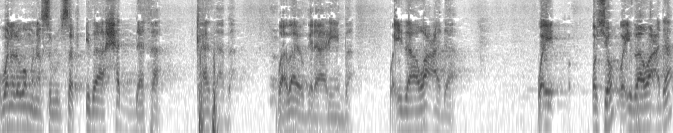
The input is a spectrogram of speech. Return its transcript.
Obubonero bwomunafusi busatu idha haddatha kadhaba. Bwaba ayogera alimba. Waidha waada. Okyo waidha waada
